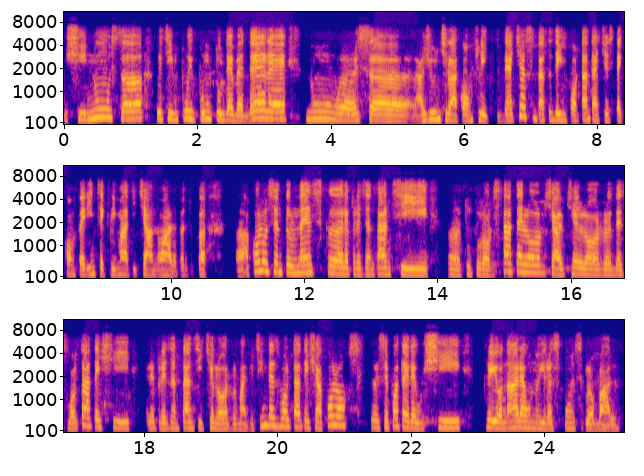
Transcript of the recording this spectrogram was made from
și nu să îți impui punctul de vedere, nu uh, să ajungi la conflict. De aceea sunt atât de importante aceste conferințe climatice anuale, pentru că Acolo se întâlnesc reprezentanții tuturor statelor și al celor dezvoltate și reprezentanții celor mai puțin dezvoltate și acolo se poate reuși creionarea unui răspuns global.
